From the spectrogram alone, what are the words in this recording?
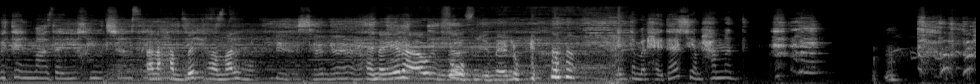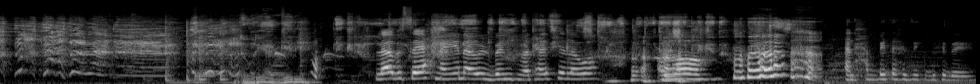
بتلمع زي خيوط شمسية أنا حبيتها مالها؟ يا سلام. حنينة قوي بجد. في ماله. أنت ما لحقتهاش يا محمد؟ دوريها الجري لا بس هي حنينة قوي البنت ما تحسش اللي هو الله. أنا حبيت أهديك بهدية.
